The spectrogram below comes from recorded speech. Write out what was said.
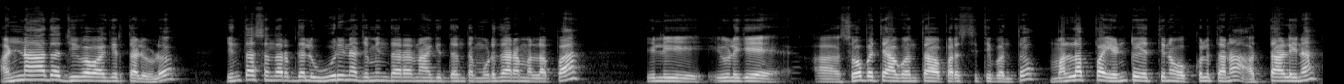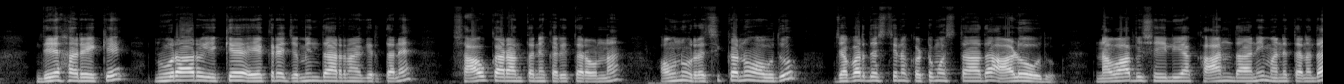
ಅಣ್ಣಾದ ಜೀವವಾಗಿರ್ತಾಳೆ ಇವಳು. ಇಂಥ ಸಂದರ್ಭದಲ್ಲಿ ಊರಿನ ಜಮೀನ್ದಾರನಾಗಿದ್ದಂಥ ಮುಡದಾರ ಮಲ್ಲಪ್ಪ ಇಲ್ಲಿ ಇವಳಿಗೆ ಶೋಭತೆ ಆಗುವಂಥ ಪರಿಸ್ಥಿತಿ ಬಂತು. ಮಲ್ಲಪ್ಪ ಎಂಟು ಎತ್ತಿನ ಒಕ್ಕಲುತನ, ಹತ್ತಾಳಿನ ದೇಹರೇಖೆ ನೂರಾರು ಎಕೆ, ಎಕರೆ ಜಮೀನ್ದಾರನಾಗಿರ್ತಾನೆ. ಸಾಹುಕಾರ ಅಂತಲೇ ಕರೀತಾರೆ ಅವನು ರಸಿಕನೂ ಹೌದು, ಜಬರ್ದಸ್ತಿನ ಕಟುಮಸ್ತಾದ ಆಳು ಹೌದು. ನವಾಬಿ ಶೈಲಿಯ ಖಾನ್ದಾನಿ ಮನೆತನದ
